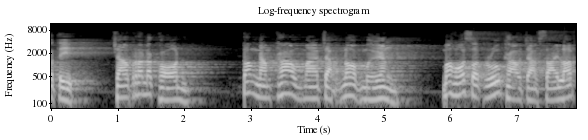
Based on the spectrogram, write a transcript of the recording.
กติ ชาวพระนคร ต้องนำข้าวมาจากนอกเมือง มโหสถรู้ข่าวจากสายลับ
